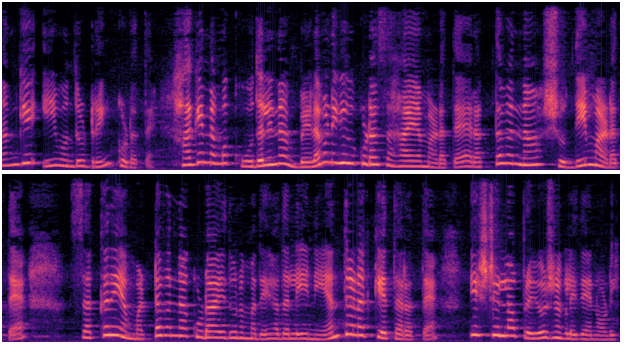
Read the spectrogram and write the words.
ನಮಗೆ ಈ ಒಂದು ಡ್ರಿಂಕ್ ಕೊಡುತ್ತೆ. ಹಾಗೆ ನಮ್ಮ ಕೂದಲಿನ ಬೆಳವಣಿಗೆಗೂ ಕೂಡ ಸಹಾಯ ಮಾಡುತ್ತೆ, ರಕ್ತವನ್ನು ಶುದ್ಧಿ ಮಾಡುತ್ತೆ ಸಕ್ಕರೆಯ ಮಟ್ಟವನ್ನು ಕೂಡ ಇದು ನಮ್ಮ ದೇಹದಲ್ಲಿ ನಿಯಂತ್ರಣಕ್ಕೆ ತರುತ್ತೆ. ಇಷ್ಟೆಲ್ಲ ಪ್ರಯೋಜನಗಳಿದೆ ನೋಡಿ.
